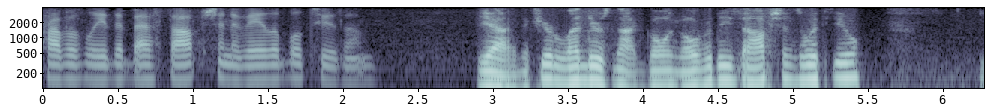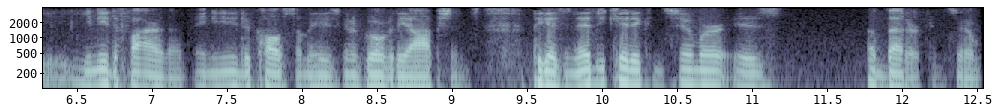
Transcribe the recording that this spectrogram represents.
probably the best option available to them. Yeah, and if your lender's not going over these options with you, you need to fire them, and you need to call somebody who's going to go over the options because an educated consumer is a better consumer.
